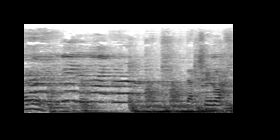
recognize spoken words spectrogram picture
Hey. That chill.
